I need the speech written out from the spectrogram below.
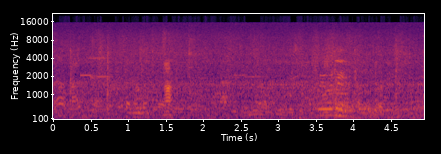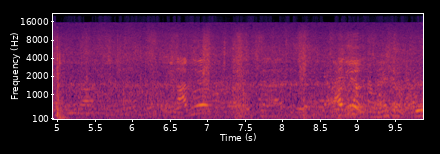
నిమిషం ఆగండి శ్రీనివాస్ గారు తీయాలండి ముప్పై ఒకటి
